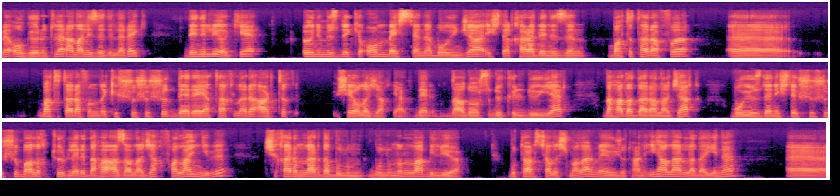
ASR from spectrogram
ve o görüntüler analiz edilerek deniliyor ki önümüzdeki 15 sene boyunca işte Karadeniz'in batı tarafı e, batı tarafındaki şu şu şu dere yatakları artık şey olacak yani daha doğrusu döküldüğü yer daha da daralacak bu yüzden işte şu şu şu balık türleri daha azalacak falan gibi çıkarımlarda bulun, bulunulabiliyor. Bu tarz çalışmalar mevcut. Hani İHA'larla da yine e,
